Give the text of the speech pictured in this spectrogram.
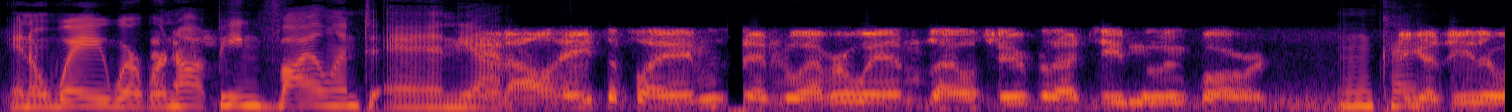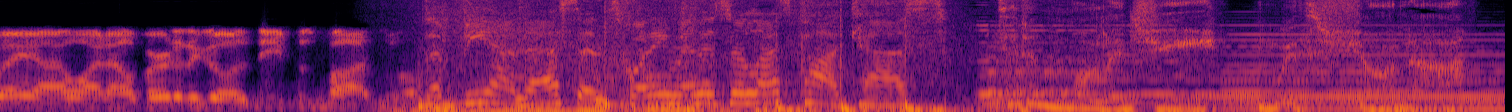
in a way where we're not being violent and yeah. And I'll hate the Flames, and whoever wins, I will cheer for that team moving forward. Okay. Because either way, I want Alberta to go as deep as possible. The BNS in 20 minutes or less podcast. Etymology with Shauna.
